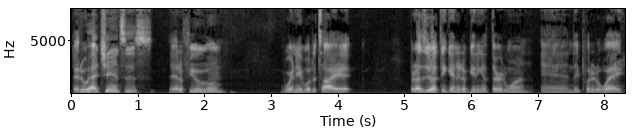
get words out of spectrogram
Peru had chances. They had a few of them. weren't able to tie it. but Brazil, I think, ended up getting a third one, and they put it away.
